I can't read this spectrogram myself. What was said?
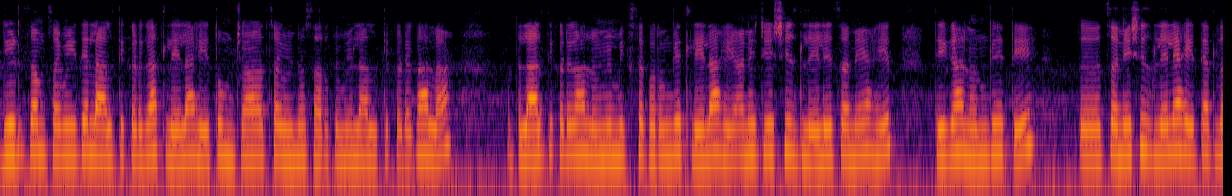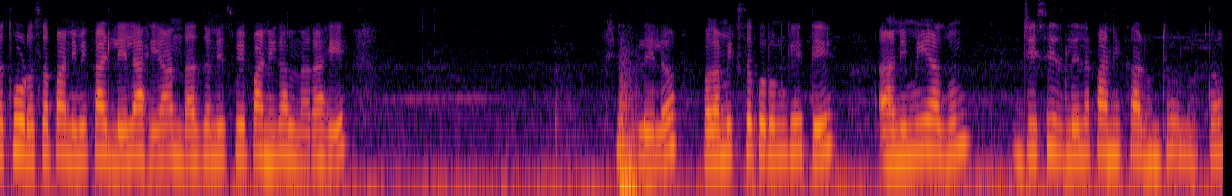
दीड चमचा मी इथे लाल तिखट घातलेला आहे. तुमच्या चवीनुसार तुम्ही लाल तिखट घाला. आता लाल तिखट घालून मी मिक्स करून घेतलेलं आहे. आणि जे शिजलेले चणे आहेत ते घालून घेते. तर चणे शिजलेले आहे त्यातलं थोडंसं पाणी मी काढलेलं आहे. अंदाजानेच मी पाणी घालणार आहे. शिजलेलं. बघा मिक्स करून घेते. आणि मी अजून जे शिजलेलं पाणी काढून ठेवलं होतं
